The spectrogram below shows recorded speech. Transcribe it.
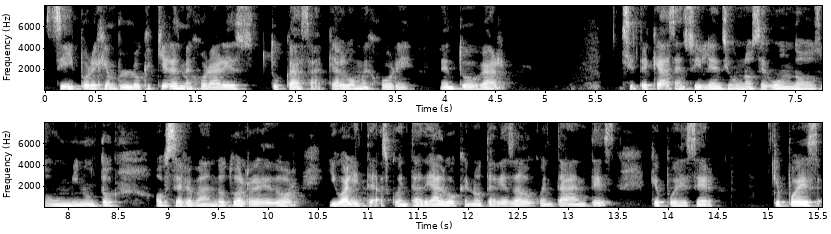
si, por ejemplo, lo que quieres mejorar es tu casa, que algo mejore en tu hogar, si te quedas en silencio unos segundos o un minuto observando tu alrededor, igual y te das cuenta de algo que no te habías dado cuenta antes, que puede ser que puedes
